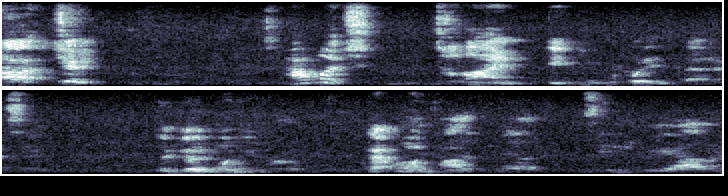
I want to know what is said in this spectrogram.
Uh, Jimmy, how much time did you put into that essay? The good one you wrote, that one time. Uh, yeah, two, three hours.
